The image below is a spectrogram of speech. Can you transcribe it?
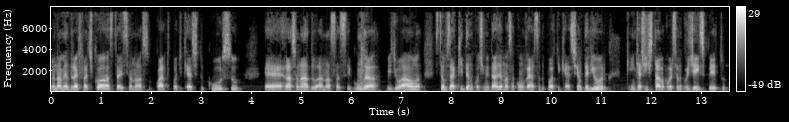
Meu nome é André Frati Costa. Esse é o nosso quarto podcast do curso, é, relacionado à nossa segunda videoaula. Estamos aqui dando continuidade à nossa conversa do podcast anterior, em que a gente estava conversando com o VJ Espeto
